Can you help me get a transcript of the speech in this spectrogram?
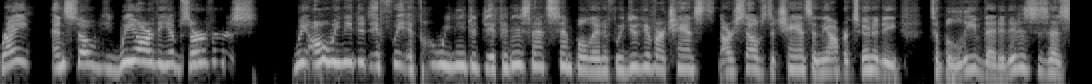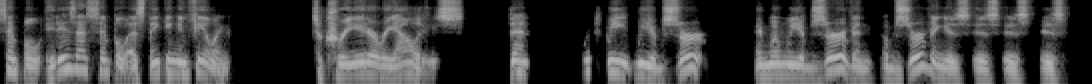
Right. And so we are the observers. We all we need to, if we, if all we need to, if it is that simple, and if we do give our chance, ourselves the chance and the opportunity to believe that it is as simple, it is as simple as thinking and feeling to create our realities, then we, we observe and when we observe and observing is, is, is, is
